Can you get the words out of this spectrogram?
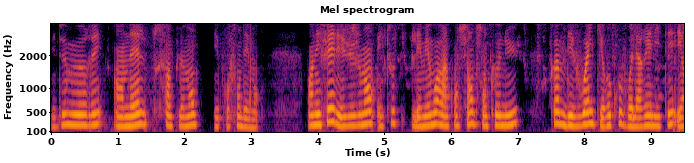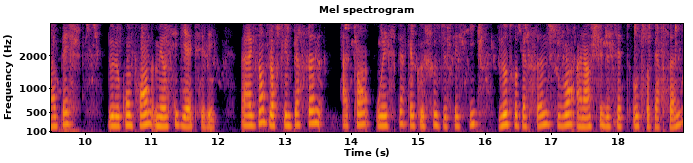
et demeurer en elle tout simplement et profondément. En effet, les jugements et toutes les mémoires inconscientes sont connus comme des voiles qui recouvrent la réalité et empêchent de le comprendre, mais aussi d'y accéder. Par exemple, lorsqu'une personne attend ou espère quelque chose de précis d'une autre personne, souvent à l'insu de cette autre personne,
